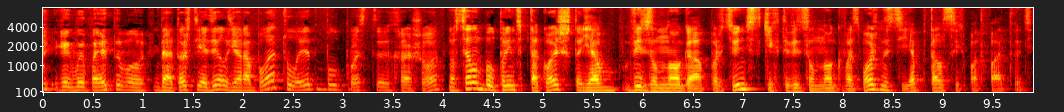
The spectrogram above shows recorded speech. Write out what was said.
И как бы поэтому, да, то, что я делал, я работал, и это было просто хорошо. Но в целом был принцип такой, что я видел много opportunities, каких-то видел много возможностей, я пытался их подхватывать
